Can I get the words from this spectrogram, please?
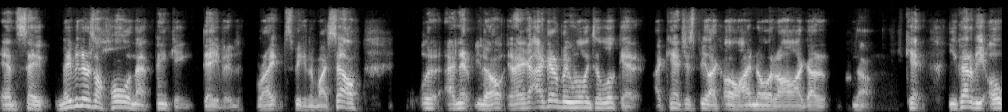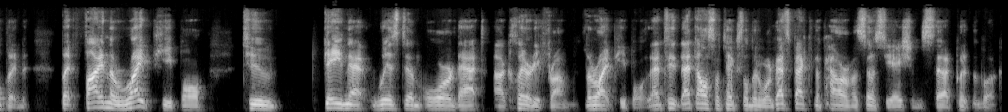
and say maybe there's a hole in that thinking david right? Speaking of myself and you know I, I gotta be willing to look at it. I can't just be like oh i know it all. I gotta no. You can't you gotta be open but find the right people to gain that wisdom or that uh, clarity from the right people. That that also takes a little bit of work. That's back to the power of associations that I put in the book.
